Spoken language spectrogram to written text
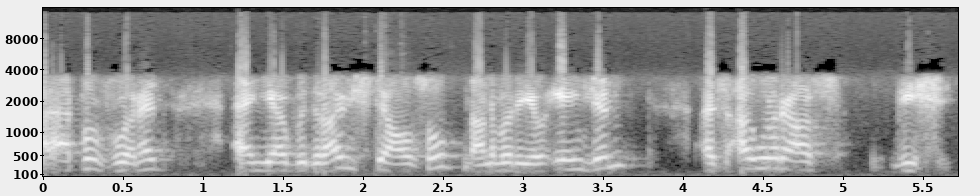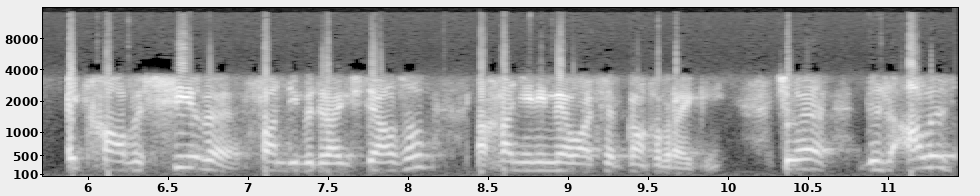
'n Apple foon het en jou bedryfstelsel, dan word jou engine is ouer as die uitgawe 7 van die bedryfstelsel, dan gaan jy nie meer WhatsApp kan gebruik nie. So dis alles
